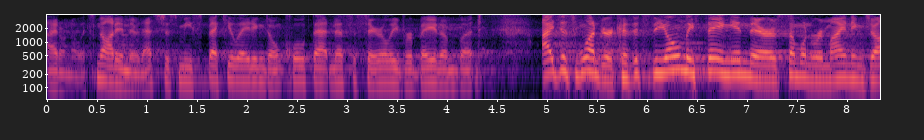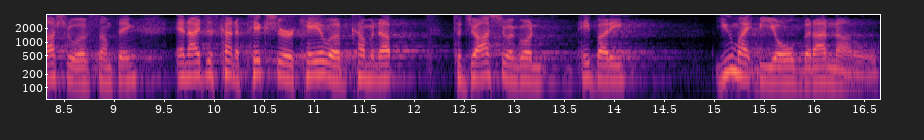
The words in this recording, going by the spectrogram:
I don't know. It's not in there. That's just me speculating. Don't quote that necessarily verbatim, but I just wonder because it's the only thing in there of someone reminding Joshua of something. And I just kind of picture Caleb coming up to Joshua and going, Hey, buddy, you might be old, but I'm not old.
